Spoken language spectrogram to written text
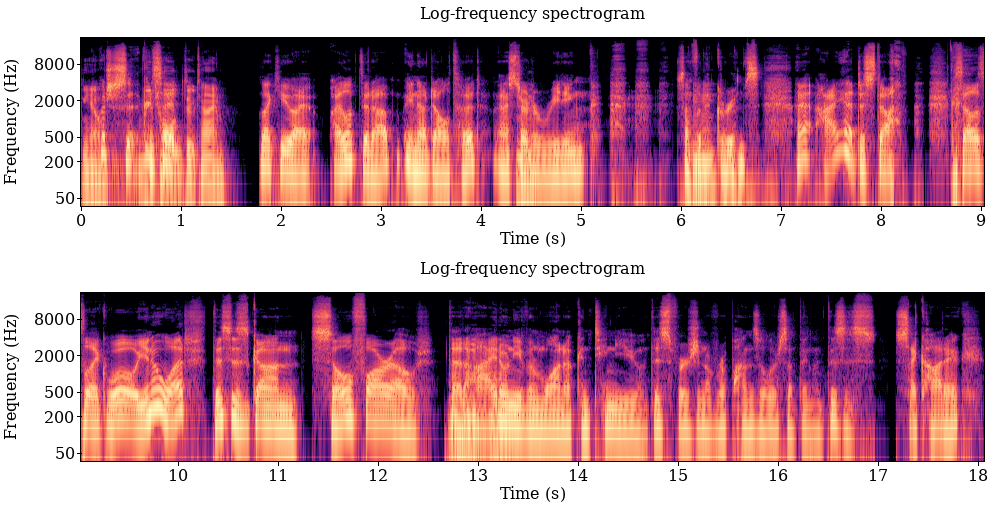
you know Which is- retold I- through time. like you, I, I looked it up in adulthood and I started mm-hmm. reading some of the Grimms. I, I had to stop because I was like, whoa, you know what? This has gone so far out that Mhm, I mhm. don't even want to continue this version of Rapunzel or something. Like, this is psychotic.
